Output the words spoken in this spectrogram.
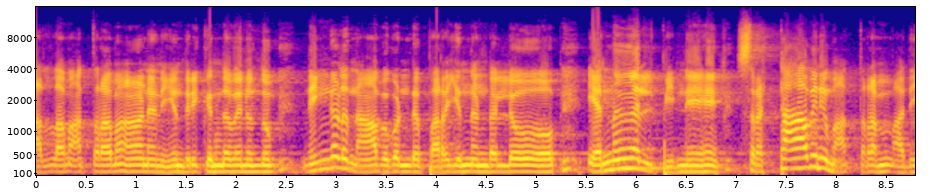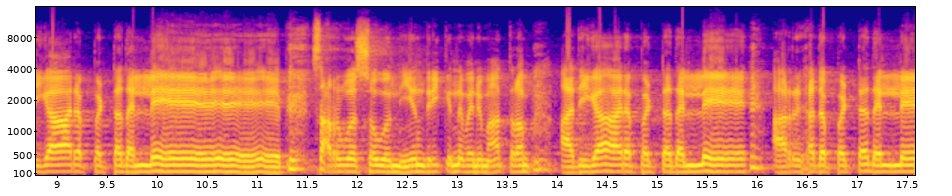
അല്ല മാത്രമാണ് നിയന്ത്രിക്കുന്നവനെന്നും നിങ്ങൾ നാവ് കൊണ്ട് പറയുന്നുണ്ടല്ലോ. എന്നാൽ പിന്നെ സ്രഷ്ടാവിന് മാത്രം അധികാരപ്പെട്ടതല്ലേ? സർവസ്വവും നിയന്ത്രിക്കുന്നവന് മാത്രം അധികാരപ്പെട്ടതല്ലേ? അർഹതപ്പെട്ടതല്ലേ?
